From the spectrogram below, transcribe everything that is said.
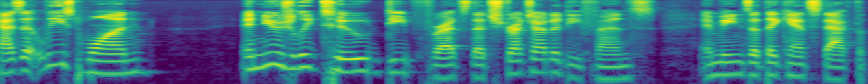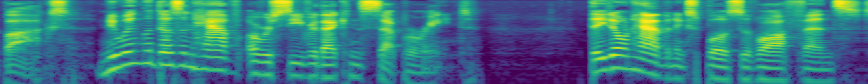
has at least one and usually two deep threats that stretch out a defense and means that they can't stack the box. New England doesn't have a receiver that can separate. They don't have an explosive offense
